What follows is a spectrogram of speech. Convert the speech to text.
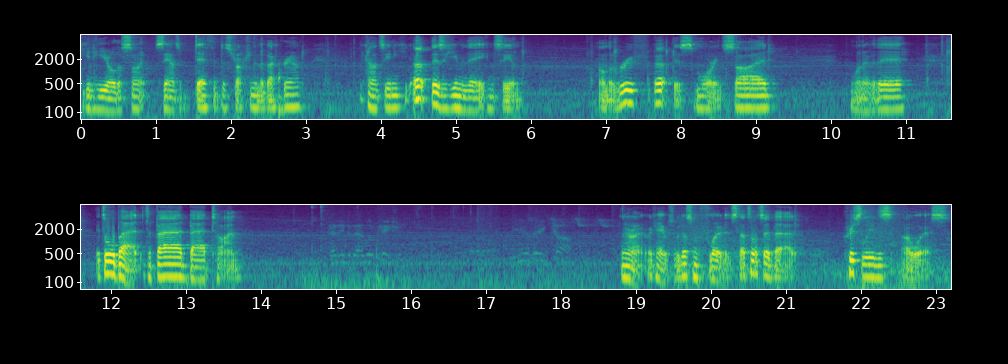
You can hear all the si sounds of death and destruction in the background. I can't see any... Oh, there's a human there, you can see him on the roof. Oh, there's more inside. One over there. It's all bad. It's a bad, bad time. Alright, okay, so we got some floaters. That's not so bad. Chrysalids are worse.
